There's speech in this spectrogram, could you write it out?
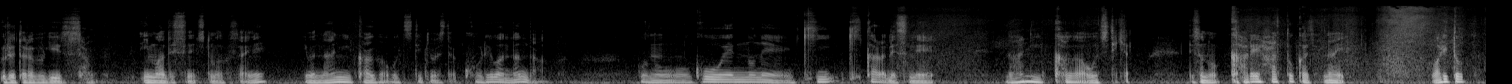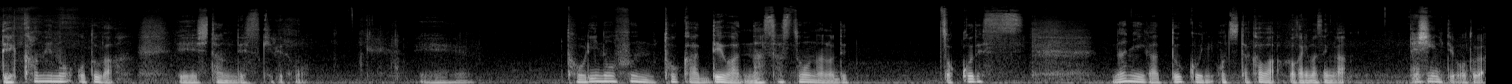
ウルトラブギーズさん今ですねちょっと待ってくださいね。今何かが落ちてきました。これは何だ？この公園のね木木からですね何かが落ちてきた。でその枯れ葉とかじゃない割とデカめの音が、えー、したんですけれども、えー、鳥の糞とかではなさそうなので続行です。何がどこに落ちたかは分かりませんがペシンっていう音が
